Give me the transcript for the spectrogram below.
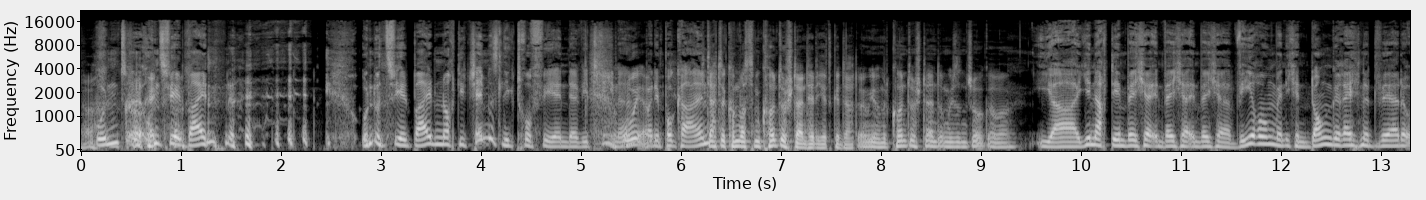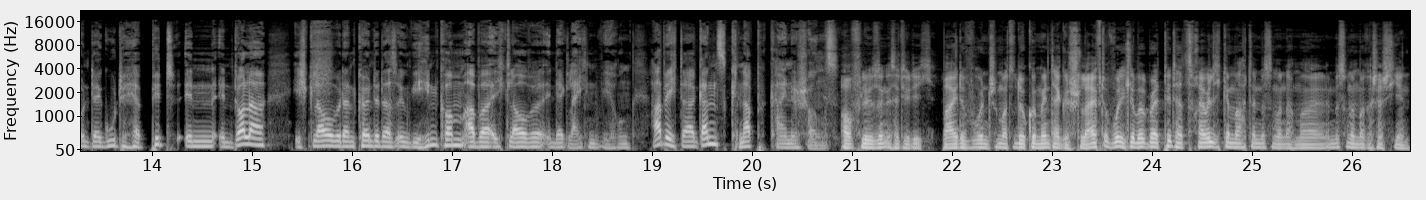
Ja, und äh, uns fehlt beiden Und uns fehlt beiden noch die Champions League Trophäe in der Vitrine oh, ja. bei den Pokalen. Ich dachte, kommt was zum Kontostand, hätte ich jetzt gedacht. Irgendwie mit Kontostand, irgendwie so ein Joke, aber. Ja, je nachdem, welcher, in welcher, in welcher Währung, wenn ich in Dong gerechnet werde und der gute Herr Pitt in, in Dollar, ich glaube, dann könnte das irgendwie hinkommen, aber ich glaube, in der gleichen Währung habe ich da ganz knapp keine Chance. Auflösung ist natürlich, beide wurden schon mal zu Dokumenta geschleift, obwohl ich glaube, Brad Pitt hat es freiwillig gemacht, dann müssen wir nochmal, dann müssen wir mal recherchieren.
